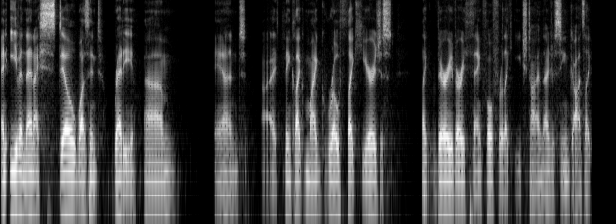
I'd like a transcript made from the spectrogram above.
and even then I still wasn't ready. Um, and I think like my growth like here is just like very very thankful for like each time that I just seen God's like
